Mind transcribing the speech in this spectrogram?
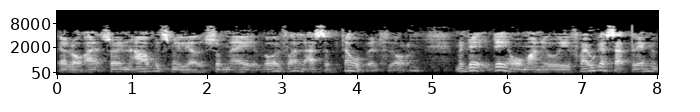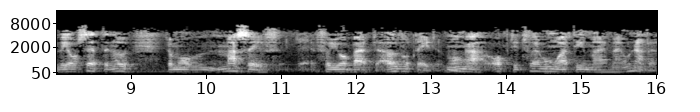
Eller alltså en arbetsmiljö som är i varje fall acceptabel för dem. Men det, det har man ju ifrågasatt länge. Vi har sett det nu. De har massivt få jobbat övertid. Många upp till 200 timmar i månaden.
